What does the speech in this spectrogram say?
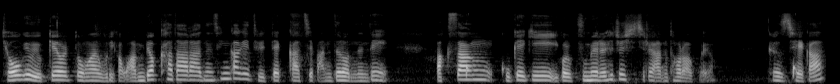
겨우겨우 6개월 동안 우리가 완벽하다라는 생각이 들 때까지 만들었는데 막상 고객이 이걸 구매를 해주시지를 않더라고요. 그래서 제가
